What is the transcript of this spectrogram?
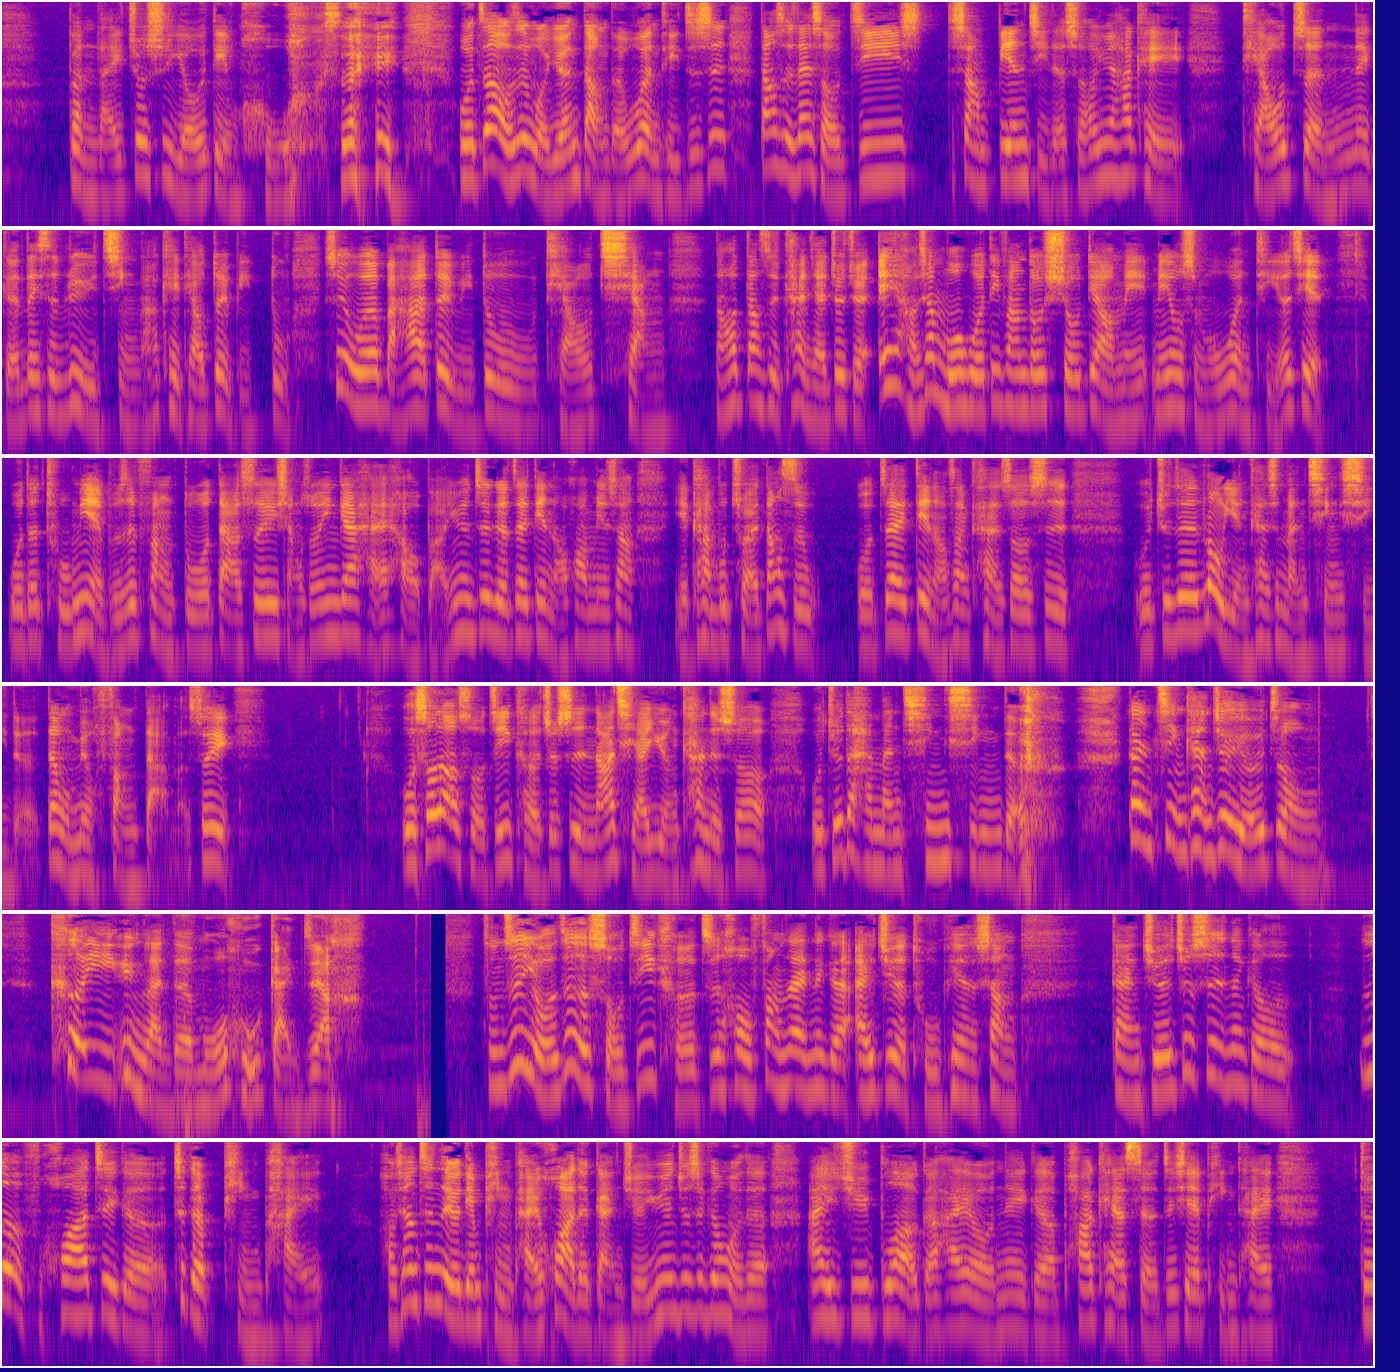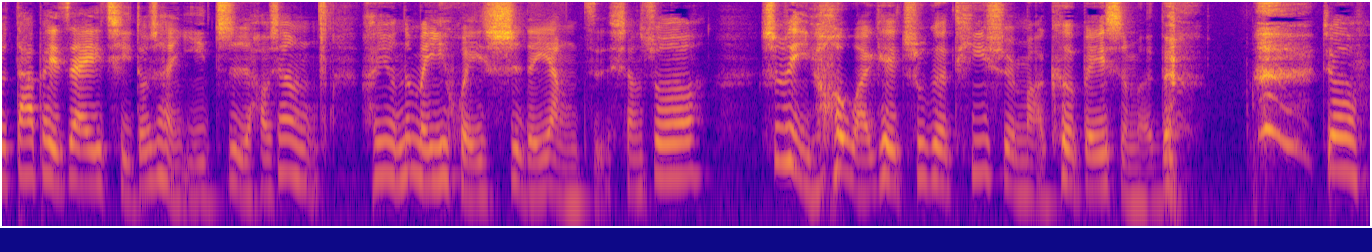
本来就是有一点糊，所以我知道我是我原档的问题，只是当时在手机上编辑的时候，因为它可以。调整那个类似滤镜嘛，它可以调对比度，所以我有把它的对比度调强，然后当时看起来就觉得，哎，好像模糊的地方都修掉，没没有什么问题，而且我的图面也不是放多大，所以想说应该还好吧，因为这个在电脑画面上也看不出来。当时我在电脑上看的时候是，我觉得肉眼看是蛮清晰的，但我没有放大嘛，所以我收到手机壳就是拿起来远看的时候，我觉得还蛮清新的，但近看就有一种刻意晕染的模糊感，这样。总之，有了这个手机壳之后，放在那个 IG 的图片上，感觉就是那个 Love 花这个这个品牌，好像真的有点品牌化的感觉，因为就是跟我的 IG blog 还有那个 podcast 这些平台都搭配在一起，都是很一致，好像很有那么一回事的样子。想说，是不是以后我还可以出个 T 恤、马克杯什么的？就。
